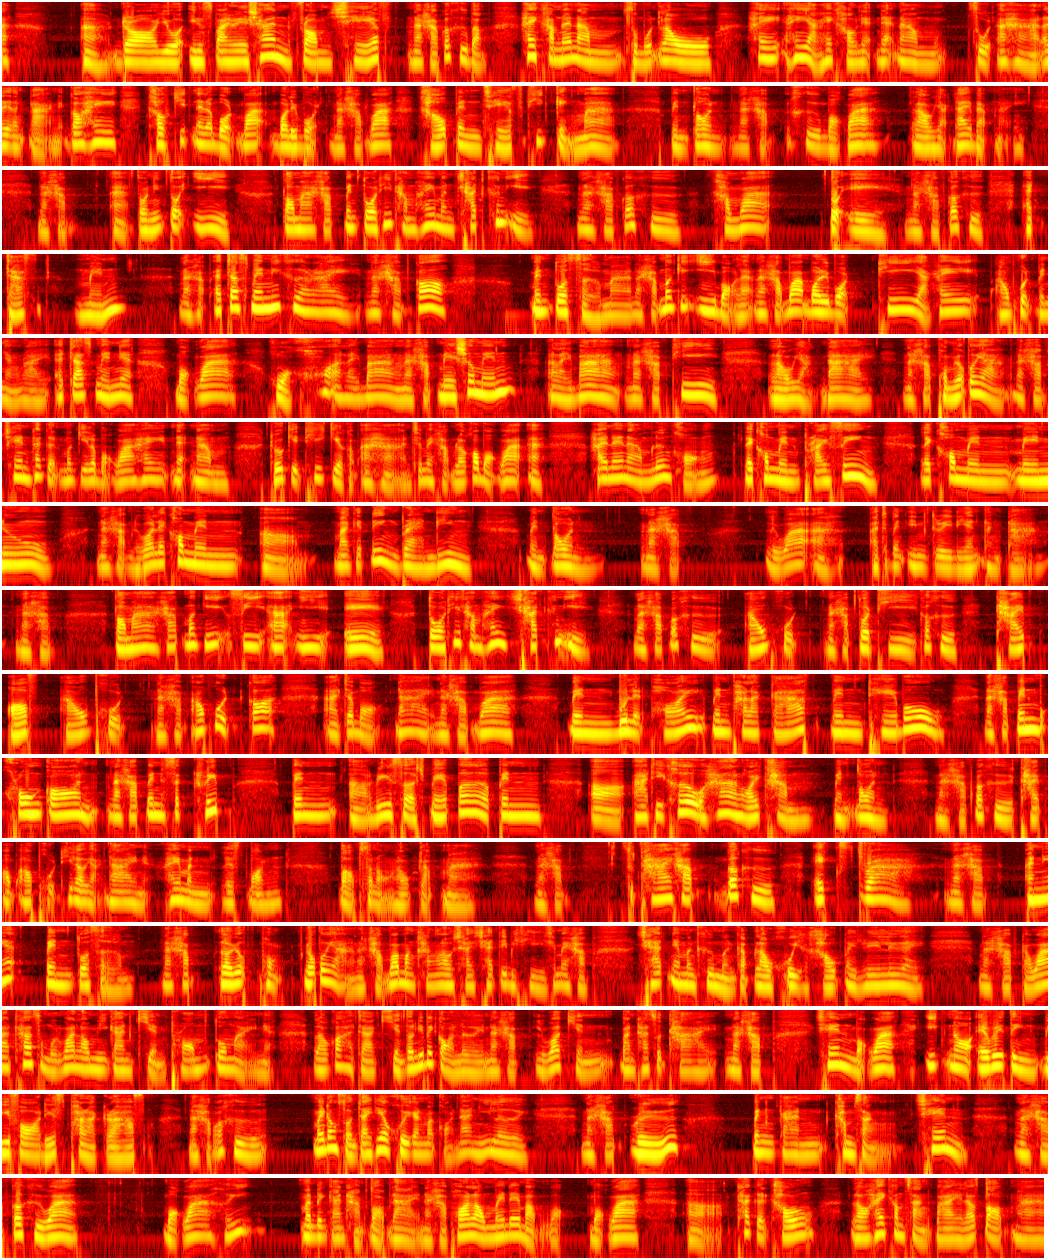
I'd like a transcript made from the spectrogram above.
draw your inspiration from chef นะครับ ก็คือแบบให้คำแนะนำสมมติเราให้ให้อยากให้เขาเนี่ยแนะนำสูตรอาหารอะไรต่างๆเนี่ยก็ให้เขาคิดในระบบว่าบริบทนะครับว่าเขาเป็นเชฟที่เก่งมากเป็นต้นนะครับ ก็คือบอกว่าเราอยากได้แบบไหนนะครับอะตัวนี้ตัว e ต่อมาครับ เป็นตัวที่ทำให้มันชัดขึ้นอีกนะครับ ก็คือคำว่าตัว a นะครับ ก็คือ adjustment นะครับ adjustment นี่คืออะไรนะครับ ก็ เป็นตัวเสริมมานะครับ เมื่อกี้ e บอกแล้วนะครับ ว่าบริบทที่อยากให้ output เป็นอย่างไร adjustment เนี่ยบอกว่าหัวข้ออะไรบ้างนะครับ measurement อะไรบ้างนะครับที่เราอยากได้นะครับ ผมยกตัวอย่างนะครับ เช่นถ้าเกิดเมื่อกี้เราบอกว่าให้แนะนำธุรกิจที่เกี่ยวกับอาหารใช่ไหมครับแล้วก็บอกว่าอะให้แนะนำเรื่องของ recommend pricing recommend menu นะครับหรือว่า recommend marketing branding เป็นต้นนะครับ หรือว่าอะอาจจะเป็น ingredient ต่างๆนะครับ ต่อมาครับเมื่อกี้ CREA ตัวที่ทำให้ชัดขึ้นอีกนะครับก็คือ output นะครับตัว T ก็คือ type of output นะครับ output ก็อาจจะบอกได้นะครับว่าเป็น bullet point เป็น paragraph เป็น table นะครับเป็นโครงกรนะครับเป็น script เป็น research paper เป็น article 500 คำเป็นต้นนะครับก็คือ type of output ที่เราอยากได้เนี่ยให้มัน response ตอบสนองเรากลับมานะครับสุดท้ายครับก็คือ extra นะครับ อันนี้เป็นตัวเสริมนะครับ เรายกผมยกตัวอย่างนะครับ ว่าบางครั้งเราใช้ Chat GPT ใช่ไหมครับแชทเนี่ยมันคือเหมือนกับเราคุยกับเขาไปเรื่อยๆนะครับแต่ว่าถ้าสมมติว่าเรามีการเขียนพร้อมตัวใหม่เนี่ยเราก็อาจจะเขียนตัวนี้ไปก่อนเลยนะครับ หรือว่าเขียนบรรทัดสุดท้ายนะครับ เช่นบอกว่า ignore everything before this paragraph นะครับก็คือไม่ต้องสนใจที่เราคุยกันมาก่อนหน้านี้เลยนะครับหรือเป็นการคำสั่งเช่นนะครับก็คือว่าบอกว่าเฮ้ย มันเป็นการถามตอบได้นะครับ เพราะเราไม่ได้แบบบอกบอกว่าถ้าเกิดเขาเราให้คำสั่งไปแล้วตอบมา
